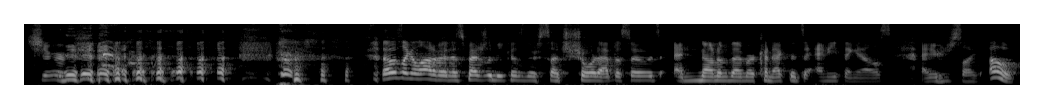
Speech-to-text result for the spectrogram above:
Sure. that was like a lot of it, especially because they're such short episodes and none of them are connected to anything else. And you're just like, oh,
